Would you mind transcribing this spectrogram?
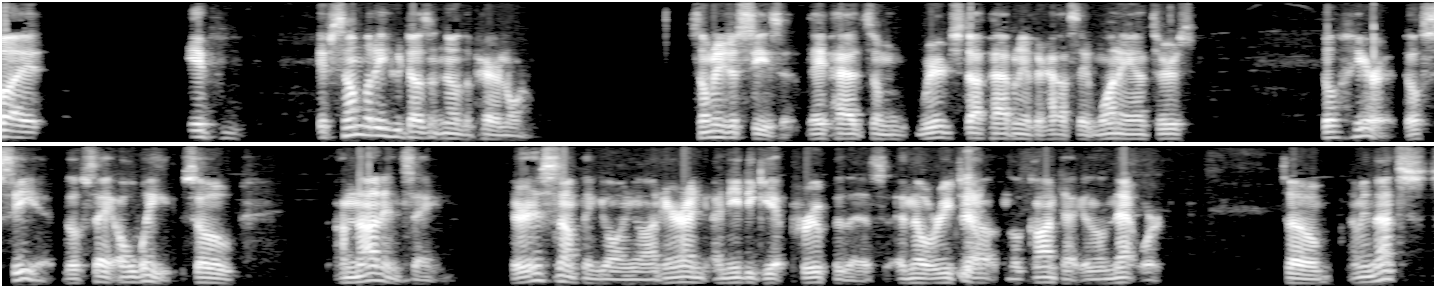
But if if somebody who doesn't know the paranormal, somebody just sees it, they've had some weird stuff happening at their house, they want answers, they'll hear it, they'll see it, they'll say, "Oh wait, so I'm not insane. There is something going on here. I, I need to get proof of this," and they'll reach yeah. out, and they'll contact, and they'll network. So, I mean, that's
